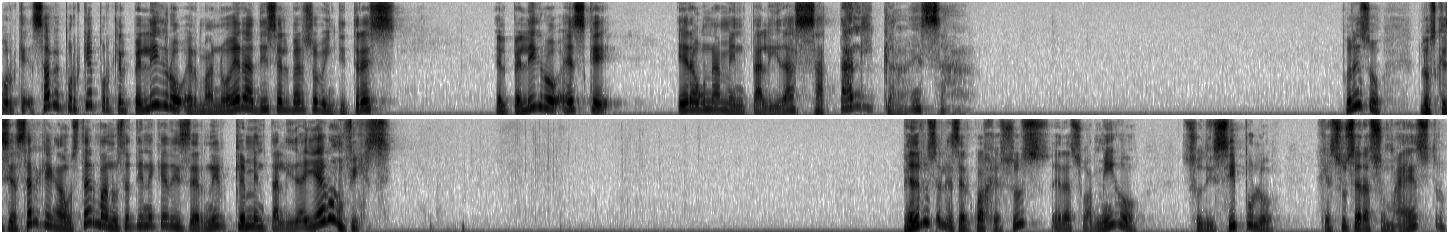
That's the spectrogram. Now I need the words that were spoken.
Porque, ¿sabe por qué? Porque el peligro, hermano, era, dice el verso 23, el peligro es que era una mentalidad satánica esa. Por eso, los que se acerquen a usted, hermano, usted tiene que discernir qué mentalidad llevan, fíjese. Pedro se le acercó a Jesús, era su amigo, su discípulo. Jesús era su maestro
